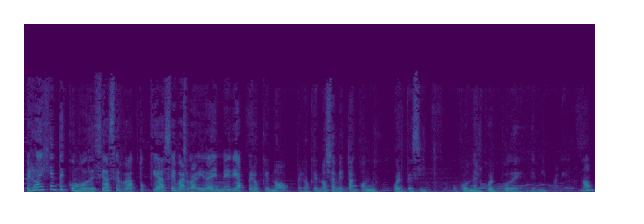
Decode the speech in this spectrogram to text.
Pero hay gente, como decía hace rato, que hace barbaridad y media, pero que no, pero que no se metan con mi cuerpecito o con el cuerpo de, de mi pareja, ¿no?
